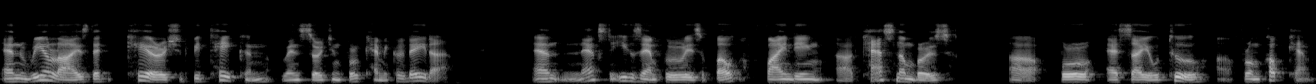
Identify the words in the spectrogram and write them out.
and realize that care should be taken when searching for chemical data. And next example is about finding uh, CAS numbers uh, for SiO2 uh, from PubChem.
